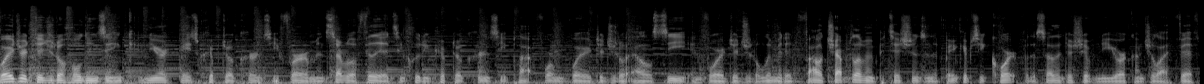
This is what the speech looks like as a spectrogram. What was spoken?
Voyager Digital Holdings Inc., a New York based cryptocurrency firm, and several affiliates, including cryptocurrency platform Voyager Digital LLC and Voyager Digital Limited, filed Chapter 11 petitions in the bankruptcy court for the Southern District of New York on July 5th,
